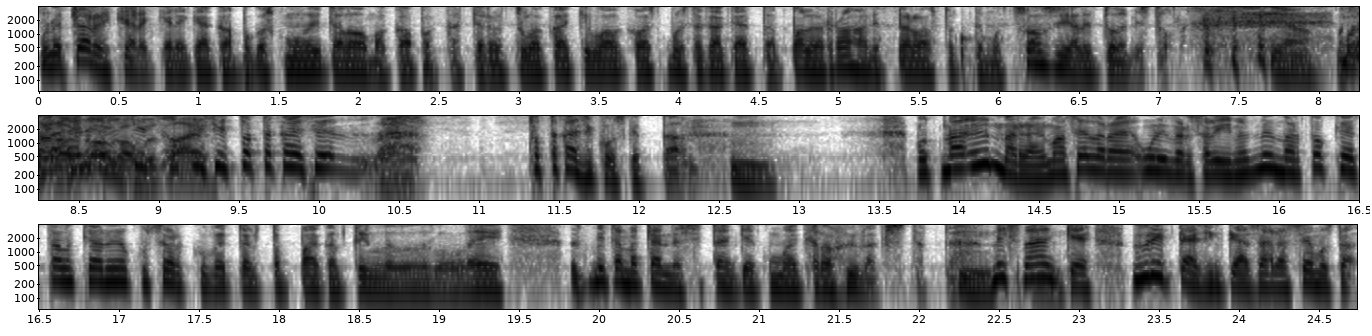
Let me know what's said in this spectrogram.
mun ei tarvitse käydä kenenkään kappa, koska mulla on itsellä oma kapakka. Tervetuloa kaikki valkolaiset. Muistakaa käyttää paljon rahaa, niin pelastatte mut sosiaalitoimistolla. Joo. Mutta siis, okei, siis totta kai se, totta kai se koskettaa. Mm. Mutta mä ymmärrän, mä oon sen verran universaali ihminen, että mä ymmärrän, että okei, täällä on käynyt joku serkku vetänyt tämän paikan tillelle. Ei, nyt mitä mä tänne sitten kun mä en kerran hyväksytä tätä. Mm. Miksi mä änkeen yrittäisinkään saada semmoista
